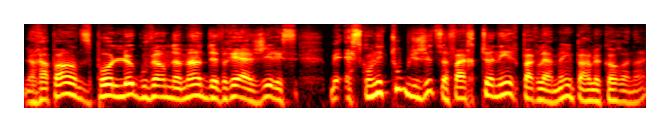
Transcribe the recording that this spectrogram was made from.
Le rapport dit pas le gouvernement devrait agir. C'est- Mais est-ce qu'on est obligé de se faire tenir par la main par le coroner?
